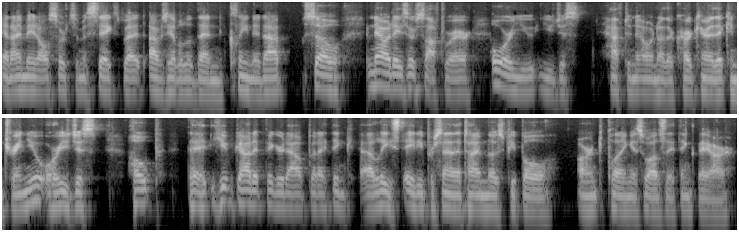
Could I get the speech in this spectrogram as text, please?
and I made all sorts of mistakes, but I was able to then clean it up. So nowadays there's software, or you you just have to know another card counter that can train you, or you just hope that you've got it figured out. But I think at least 80% of the time, those people aren't playing as well as they think they are.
